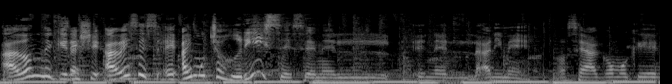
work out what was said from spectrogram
¿a dónde querés llegar? A veces eh, hay muchos grises en el, en el anime. O sea, como que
